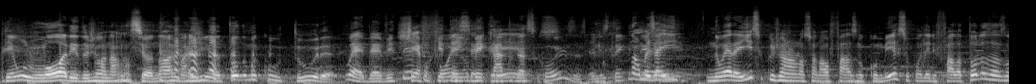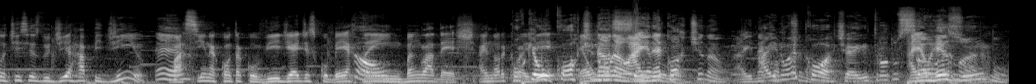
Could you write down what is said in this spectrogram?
Tem um lore do Jornal Nacional, imagina, toda uma cultura. Ué, deve ter, Chefões porque tem o backup das coisas. Eles têm que Não, ter mas aí não era isso que o Jornal Nacional faz no começo, quando ele fala todas as notícias do dia rapidinho? É. Vacina contra a Covid é descoberta Não. em Bangladesh. Aí na hora que Porque vai ver, o corte é Não, não, aí não é corte não. Aí não é Aí corte não é corte, é introdução. Aí é um né, resumo. mano?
